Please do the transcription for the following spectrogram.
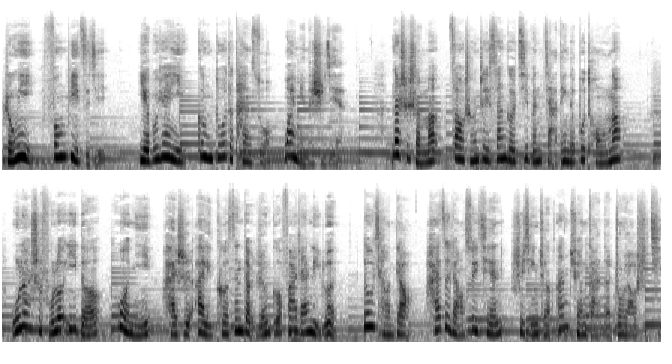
容易封闭自己，也不愿意更多的探索外面的世界。那是什么造成这三个基本假定的不同呢？无论是弗洛伊德、霍尼还是埃里克森的人格发展理论，都强调孩子两岁前是形成安全感的重要时期。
